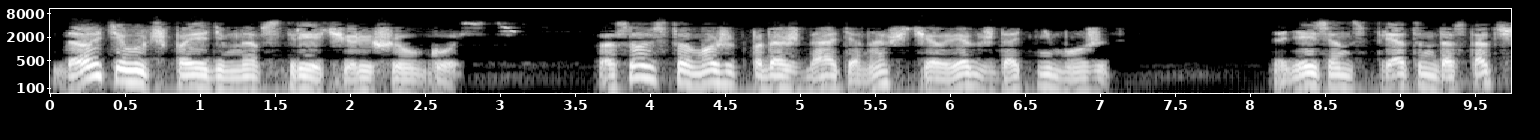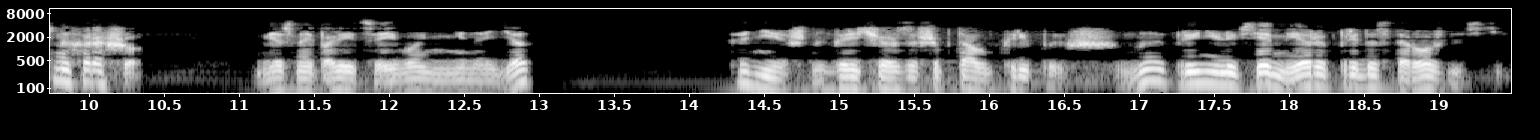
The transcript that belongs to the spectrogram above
«Давайте лучше поедем навстречу», — решил гость. «Посольство может подождать, а наш человек ждать не может». Надеюсь, он спрятан достаточно хорошо. Местная полиция его не найдет? Конечно, горячо зашептал Крепыш. Мы приняли все меры предосторожности.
